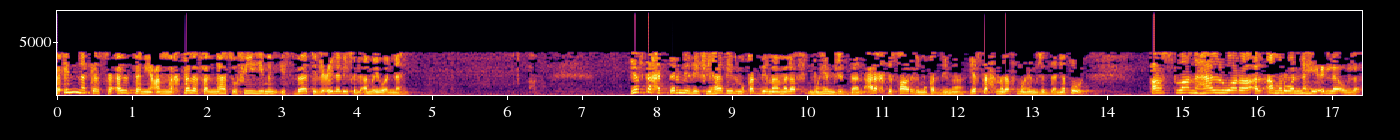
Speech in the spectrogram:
فإنك سألتني عما اختلف الناس فيه من إثبات العلل في الأمر والنهي. يفتح الترمذي في هذه المقدمة ملف مهم جدا على اختصار المقدمة يفتح ملف مهم جدا. يقول أصلا هل وراء الأمر والنهي علة أو لا؟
